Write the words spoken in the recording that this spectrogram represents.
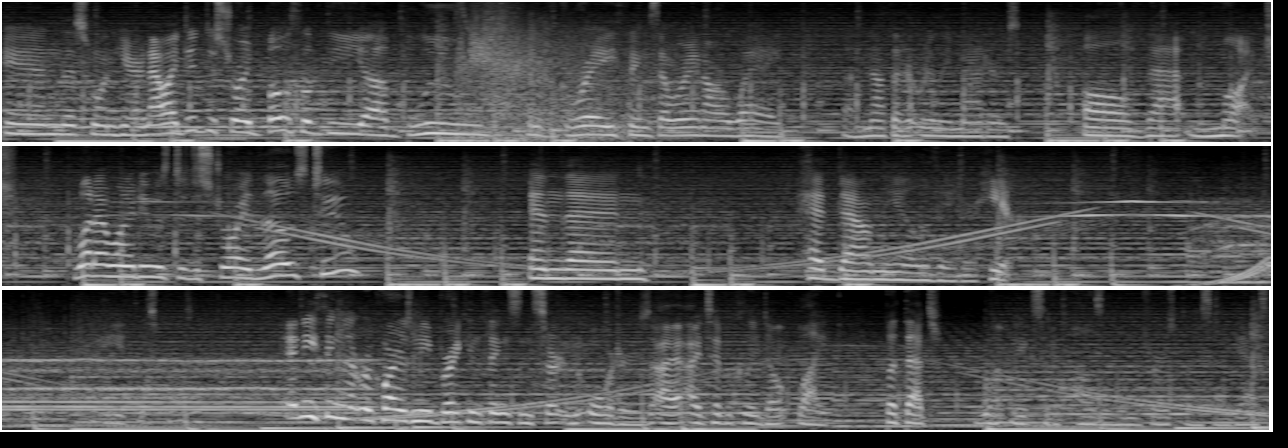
and this one here. Now I did destroy both of the uh, blue kind of gray things that were in our way. Uh, not that it really matters all that much. What I want to do is to destroy those two and then head down the elevator here. Anything that requires me breaking things in certain orders, I, I typically don't like. But that's what makes it a puzzle in the first place, I guess.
